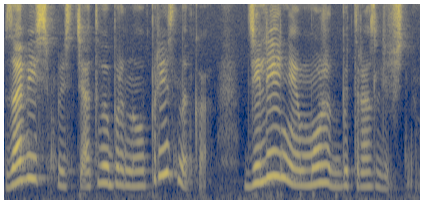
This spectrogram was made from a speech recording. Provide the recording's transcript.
В зависимости от выбранного признака деление может быть различным.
